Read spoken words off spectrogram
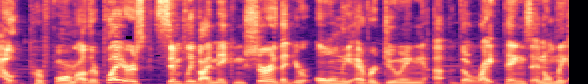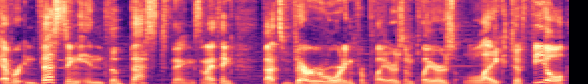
outperform other players simply by making sure that you're only ever doing uh, the right things and only ever investing in the best things. And I think that's very rewarding for players and players like to feel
